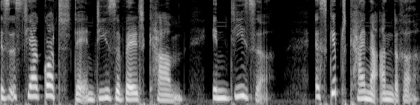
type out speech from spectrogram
Es ist ja Gott, der in diese Welt kam, in diese. Es gibt keine andere.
